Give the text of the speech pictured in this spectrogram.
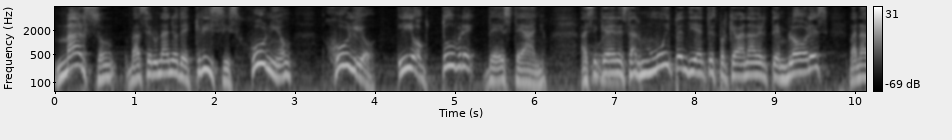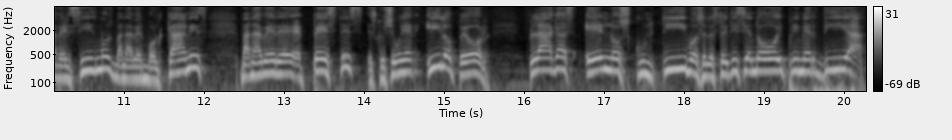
Marzo va a ser un año de crisis, junio, julio y octubre de este año. Así que deben estar muy pendientes porque van a haber temblores, van a haber sismos, van a haber volcanes, van a haber eh, pestes, escuchen muy bien, y lo peor, plagas en los cultivos, se lo estoy diciendo hoy, primer día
